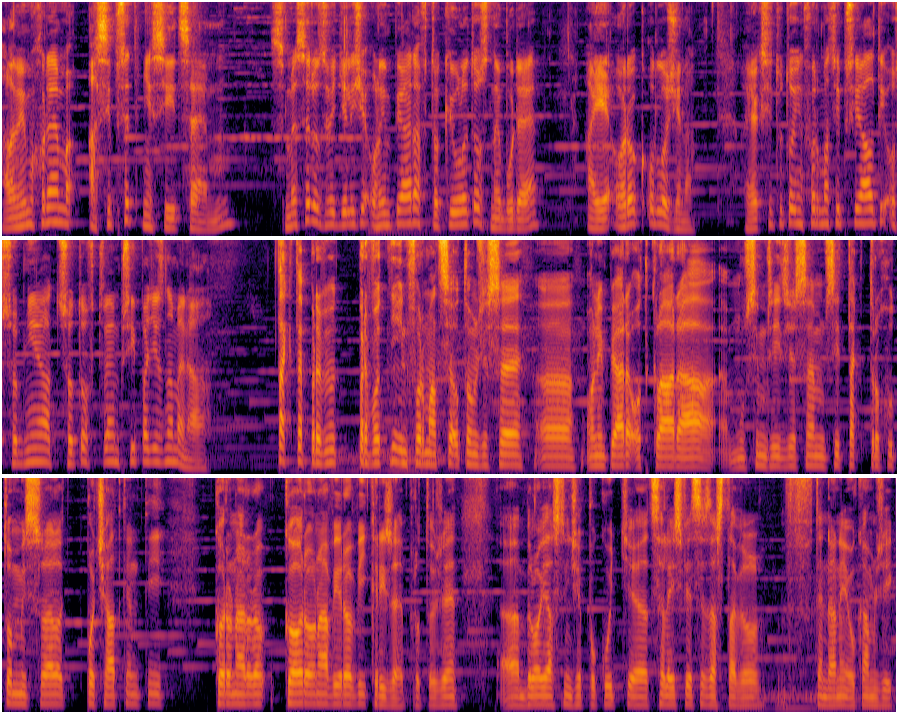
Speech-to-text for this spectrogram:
Ale mimochodem, asi před měsícem jsme se dozvěděli, že olympiáda v Tokiu letos nebude a je o rok odložena. A jak si tuto informaci přijal ty osobně a co to v tvém případě znamená? Tak ta prv, prvotní informace o tom, že se uh, olympiáda odkládá, musím říct, že jsem si tak trochu to myslel počátkem té koronavirové krize, protože uh, bylo jasné, že pokud eh, celý svět se zastavil v ten daný okamžik,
